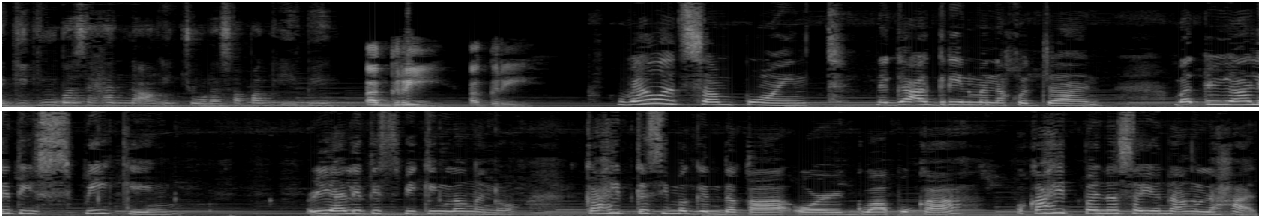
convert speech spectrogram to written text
Nagiging basehan na ang itsura sa pag-ibig. Agree, agree. Well, at some point, nag-agree naman ako dyan. But reality speaking, reality speaking lang ano, kahit kasi maganda ka or gwapo ka, o kahit pa na sa'yo na ang lahat,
